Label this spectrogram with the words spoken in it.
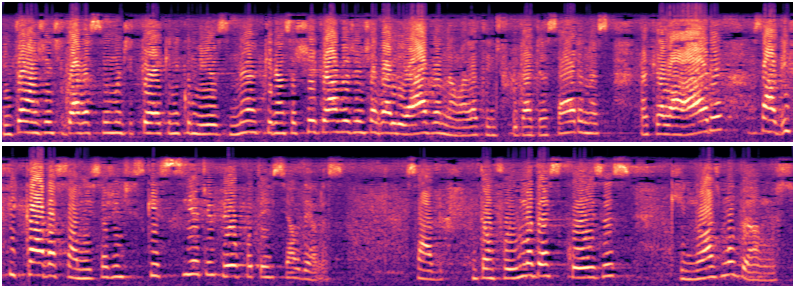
Então a gente dava acima de técnico mesmo, né? A criança chegava, a gente avaliava, não, ela tem dificuldade nessa área, nessa, naquela área, sabe? E ficava só nisso, a gente esquecia de ver o potencial delas, sabe? Então foi uma das coisas que nós mudamos,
